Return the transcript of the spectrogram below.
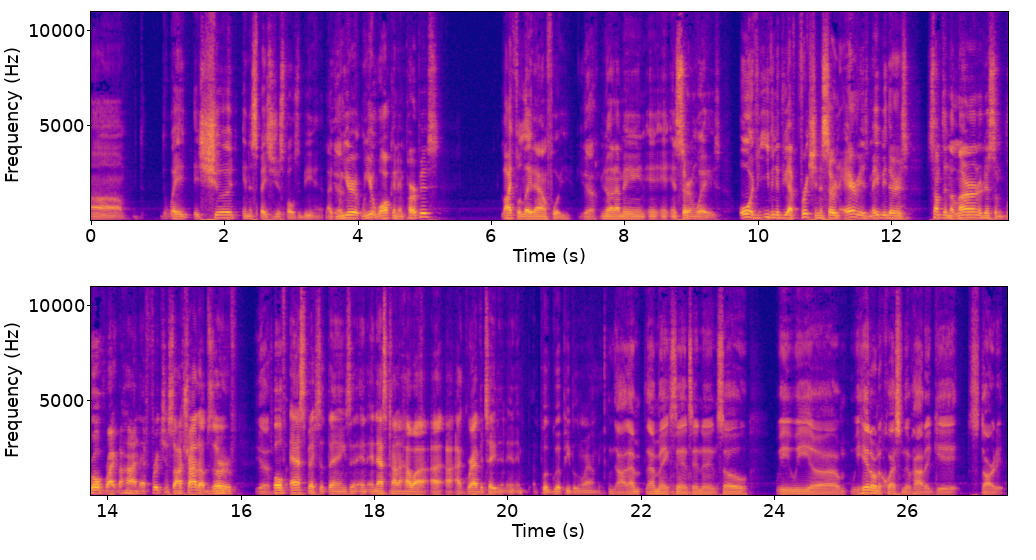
um, the way it should in the spaces you're supposed to be in. Like yeah. when you're when you're walking in purpose, life will lay down for you. Yeah. You know what I mean? In, in, in certain ways or if you, even if you have friction in certain areas, maybe there's something to learn or there's some growth right behind that friction. So I try to observe yeah. both aspects of things, and, and, and that's kind of how I, I, I gravitate and, and, put good people around me. No, that that makes sense. And then so we we um, we hit on the question of how to get started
